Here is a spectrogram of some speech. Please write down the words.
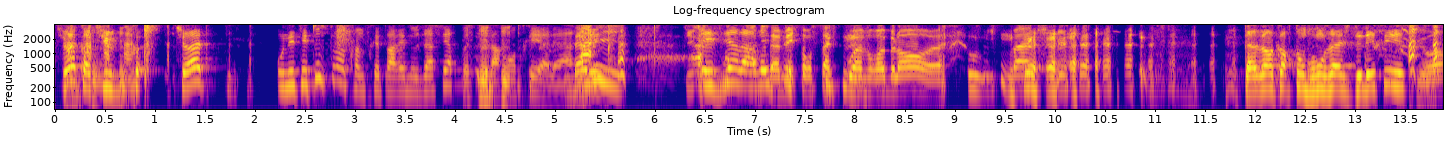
Tu vois, quand tu, quand- tu vois, on était tous là en train de préparer nos affaires parce que la rentrée allait Bah arriver. oui, Et viens là, T'avais ton sac poivre blanc euh, ou t'avais encore ton bronzage de l'été, tu vois.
